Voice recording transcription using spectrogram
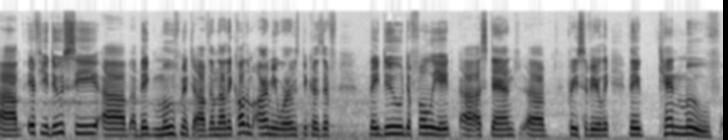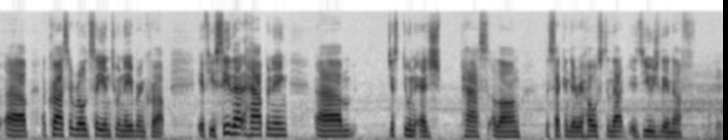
Um, if you do see uh, a big movement of them, now they call them army worms because if they do defoliate uh, a stand uh, pretty severely, they can move uh, across a road, say into a neighboring crop. If you see that happening, um, just do an edge pass along the secondary host, and that is usually enough. Okay.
